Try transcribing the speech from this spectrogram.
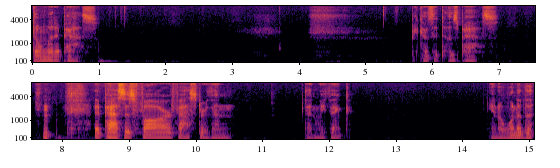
Don't let it pass. Because it does pass. it passes far faster than than we think. You know, one of the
